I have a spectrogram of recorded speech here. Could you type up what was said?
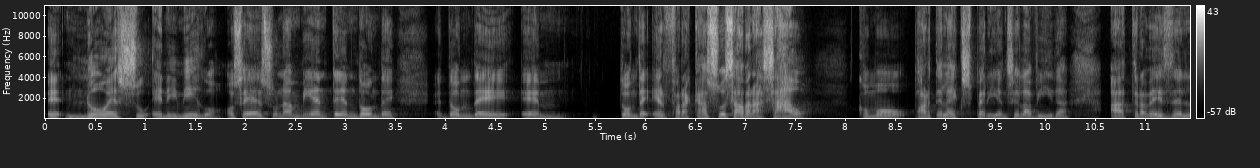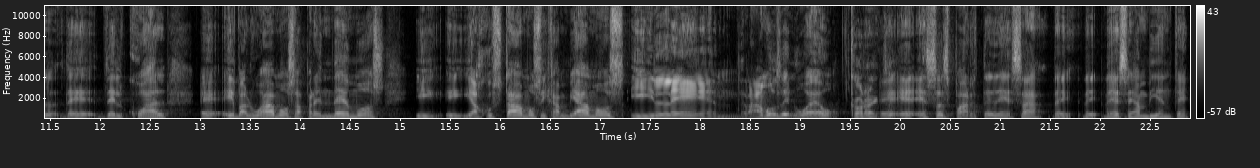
eh, no es su enemigo. O sea, es un ambiente en donde, donde, em, donde el fracaso es abrazado como parte de la experiencia de la vida a través del, del cual eh, evaluamos, aprendemos y, ajustamos y cambiamos y le entramos de nuevo. Correcto. Eh, eso es parte de, esa, de, de, de ese ambiente.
